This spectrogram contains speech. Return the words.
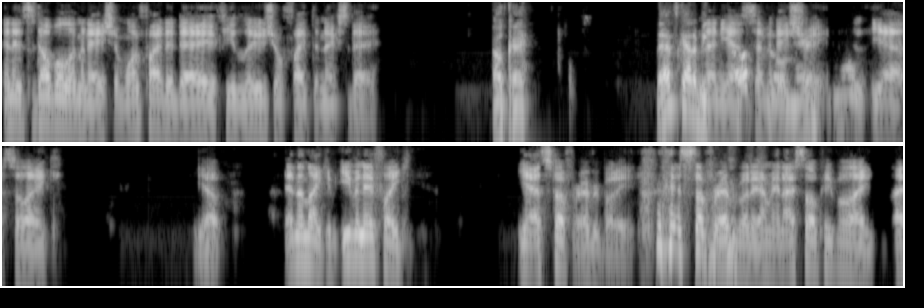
and it's double elimination. One fight a day. If you lose, you'll fight the next day. Okay, that's got to And be. then yeah, seven days man. straight. Then- yeah, so like, yep. And then like, if, even if like, yeah, it's tough for everybody. it's tough for everybody. I mean, I saw people like I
